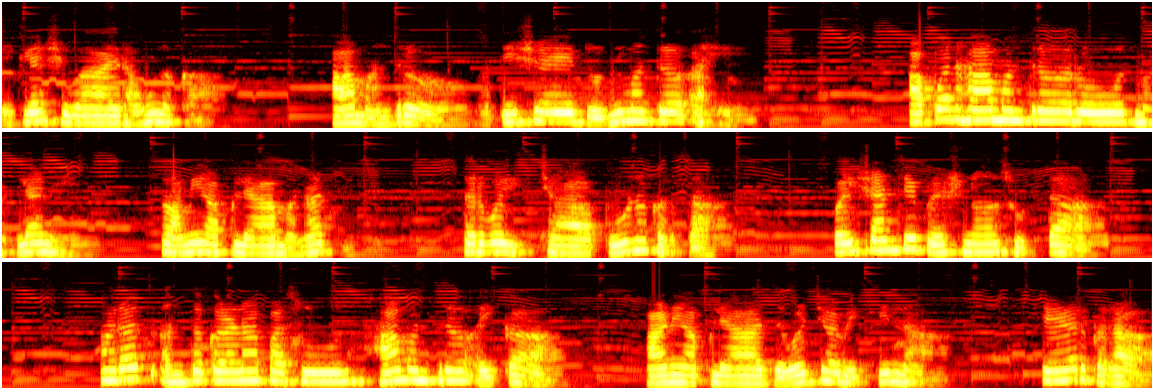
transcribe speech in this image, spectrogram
ऐकल्याशिवाय राहू नका. हा मंत्र अतिशय दोन्ही मंत्र आहे. आपण हा मंत्र रोज म्हटल्याने स्वामी आपल्या मनातील सर्व इच्छा पूर्ण करतात. पैशांचे प्रश्न सुटतात. खरंच अंतकरणापासून हा मंत्र ऐका आणि आपल्या जवळच्या व्यक्तींना शेअर करा.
